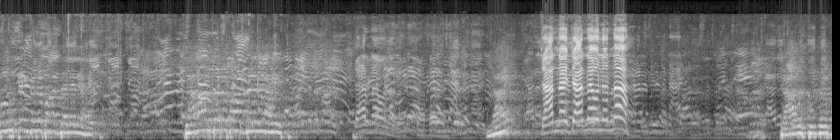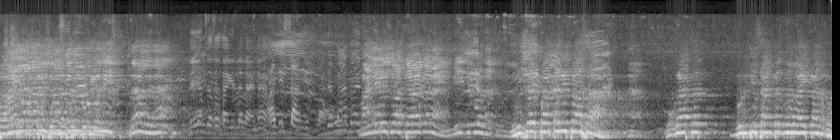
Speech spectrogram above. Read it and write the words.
बहुतेक जण बाद झालेले आहेत. चार जण बाद झालेले आहेत. चार नाही होणार. नाही? चार नाही चार नाही होणार ना. चार सुंदर बाद. पहिल्याला झाले, विश्वास सुंदर ठेवू सुंदर नको मुली. कोणी. कळालं ना? भांड्यावर विश्वास ठेवायचा नाही. मी शिकवणार तुम्हाला. विषय पडताना तो असा. हा. उगाच गुरुजी सांगतात म्हणून ऐका नको.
